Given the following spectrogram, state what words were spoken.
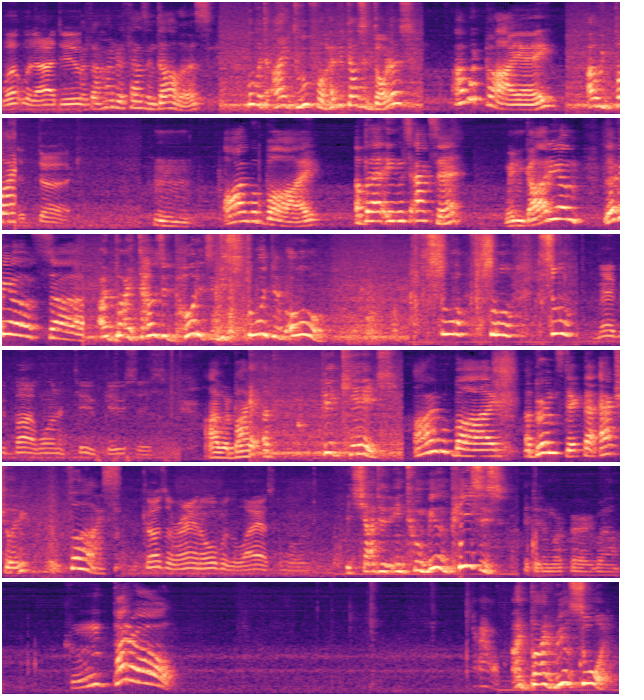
What would I do? With a hundred thousand dollars, What would I do for a hundred thousand dollars? I would buy a. I would buy. A duck. Hmm. I would buy a bad English accent. Wingardium Leviosa. I'd buy a thousand opponents and destroy them all. So, so, so. Maybe buy one or two gooses. I would buy. A big cage. I would buy a broomstick that actually flies. Because I ran over the last one. It shattered into a million pieces. It didn't work very well. Kumpiro! I'd buy a real sword.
